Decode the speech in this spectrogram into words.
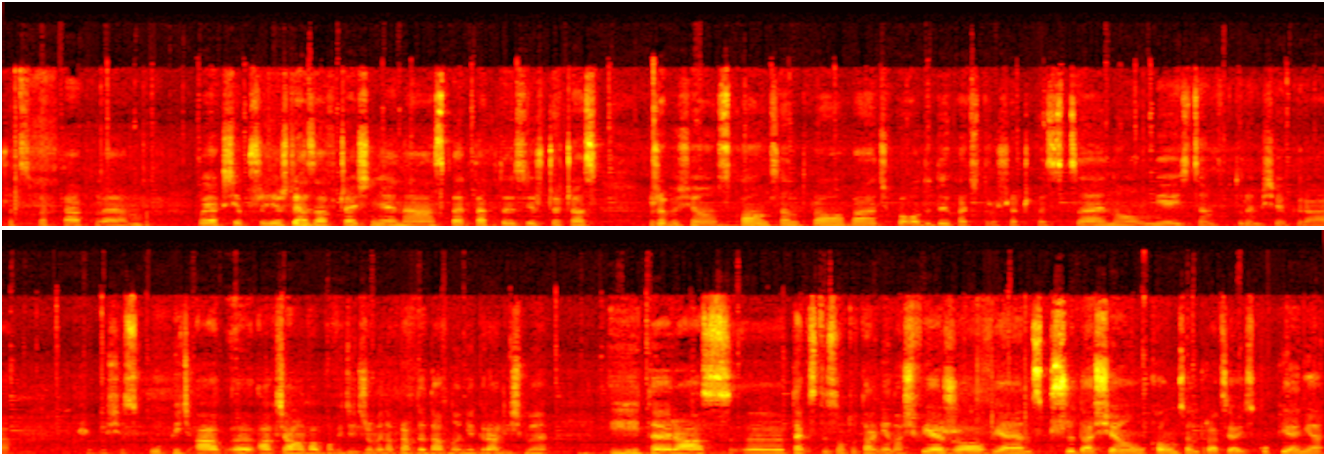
Przed spektaklem. Bo jak się przyjeżdża za wcześnie na spektakl, to jest jeszcze czas, żeby się skoncentrować, pooddychać troszeczkę sceną, miejscem, w którym się gra, żeby się skupić. A, e, a chciałam Wam powiedzieć, że my naprawdę dawno nie graliśmy i teraz e, teksty są totalnie na świeżo, więc przyda się koncentracja i skupienie.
